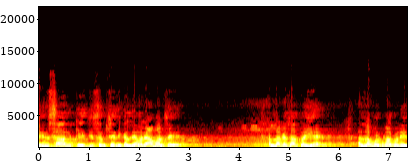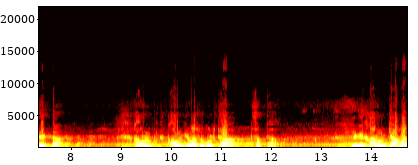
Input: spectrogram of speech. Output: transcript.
انسان کے جسم سے نکلنے والے اعمال سے ہے اللہ کے ساتھ تو یہ ہے۔ اللہ ملک مال کو نہیں دیکھتا۔ قارون قارون کے واسطے ملک تھا، سب تھا۔ لیکن قارون کے اعمال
